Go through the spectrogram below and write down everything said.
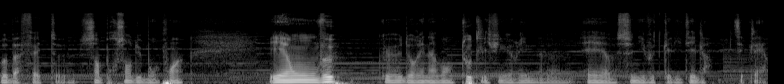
Boba Fett, 100% du bon point. Et on veut que dorénavant toutes les figurines euh, aient euh, ce niveau de qualité là, c'est clair.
